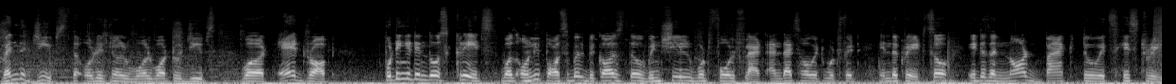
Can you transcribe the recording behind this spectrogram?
when the Jeeps, the original World War II Jeeps, were airdropped, putting it in those crates was only possible because the windshield would fall flat and that's how it would fit in the crate. So, it is a nod back to its history.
